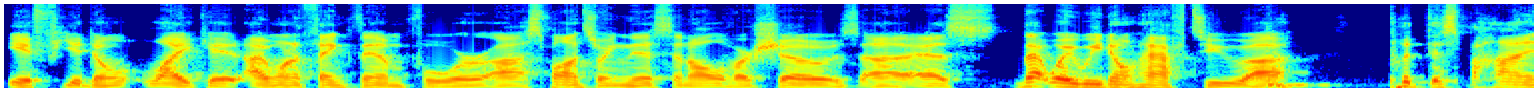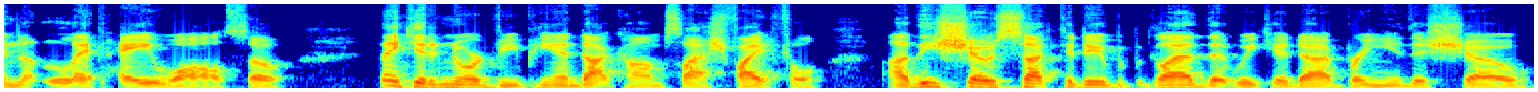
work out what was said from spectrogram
if you don't like it. I want to thank them for uh, sponsoring this and all of our shows, uh, as that way we don't have to uh, mm-hmm. put this behind the paywall. So thank you to nordvpn.com slash fightful. Uh, these shows suck to do, but glad that we could uh, bring you this show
